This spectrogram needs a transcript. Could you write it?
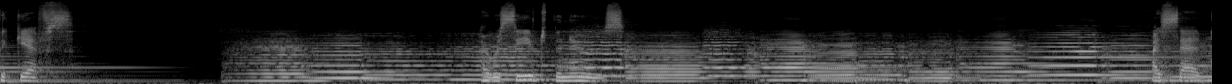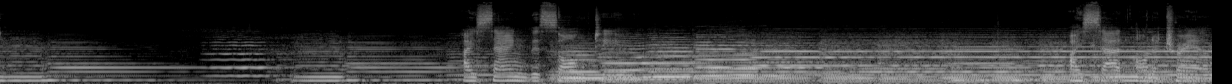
the gifts. I received the news. I said, I sang this song to you. I sat on a tram.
